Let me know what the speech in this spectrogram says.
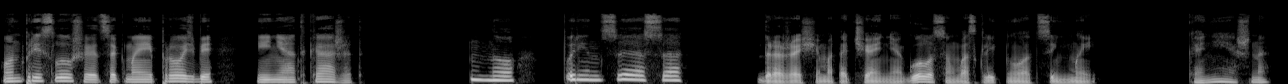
он прислушается к моей просьбе и не откажет. Но принцесса... Дрожащим от отчаяния голосом воскликнула Цинь Мэй. «Конечно.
